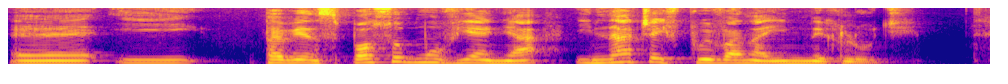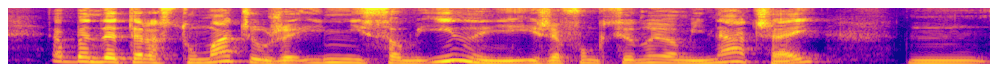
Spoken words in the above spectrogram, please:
yy, i pewien sposób mówienia inaczej wpływa na innych ludzi. Ja będę teraz tłumaczył, że inni są inni i że funkcjonują inaczej, mm,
